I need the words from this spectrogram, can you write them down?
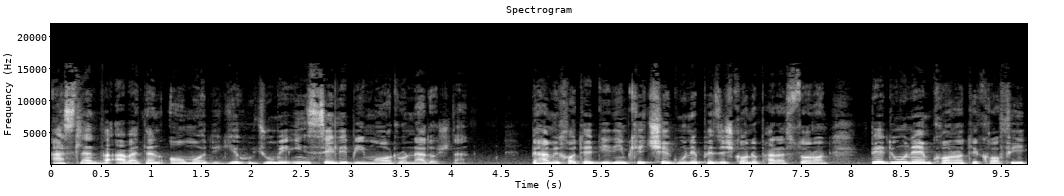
اصلا و ابدا آمادگی حجوم این سیل بیمار رو نداشتند به همین خاطر دیدیم که چگونه پزشکان و پرستاران بدون امکانات کافی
